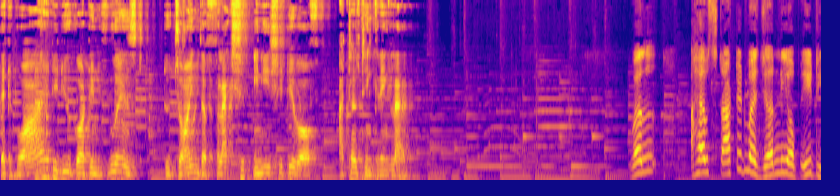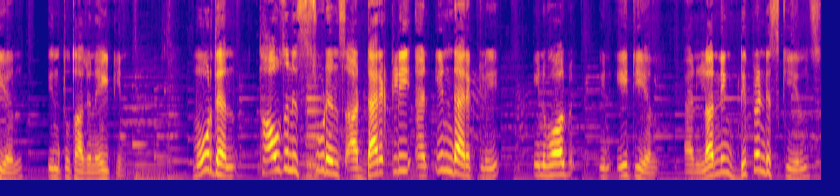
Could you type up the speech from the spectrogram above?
that why did you got influenced to join the flagship initiative of Atal Tinkering Lab? Well, I have started my journey of ATL in 2018. More than thousand students are directly and indirectly involved in ATL and learning different skills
